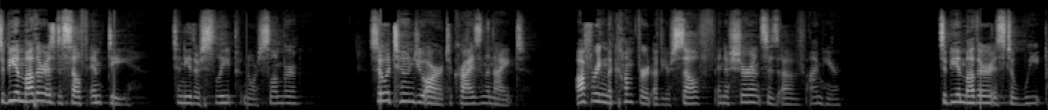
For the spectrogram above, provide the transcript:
To be a mother is to self empty, to neither sleep nor slumber. So attuned you are to cries in the night, offering the comfort of yourself and assurances of, I'm here. To be a mother is to weep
